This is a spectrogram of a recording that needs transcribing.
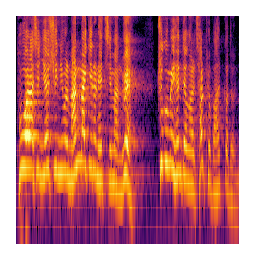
부활하신 예수님을 만나기는 했지만, 왜? 죽음의 현장을 살펴봤거든요.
